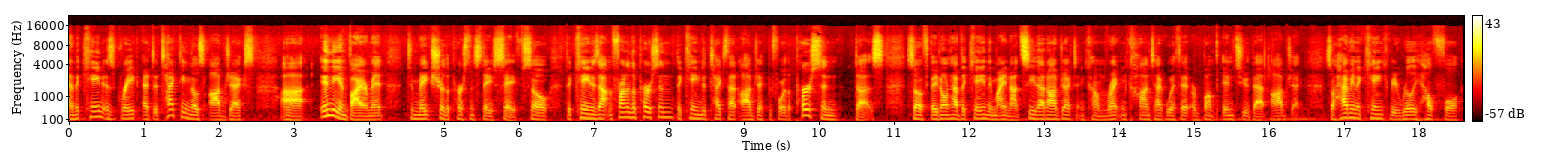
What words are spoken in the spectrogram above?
And the cane is great at detecting those objects uh, in the environment to make sure the person stays safe. So the cane is out in front of the person, the cane detects that object before the person does. So if they don't have the cane, they might not see that object and come right in contact with it or bump into that object. So having a cane can be really helpful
